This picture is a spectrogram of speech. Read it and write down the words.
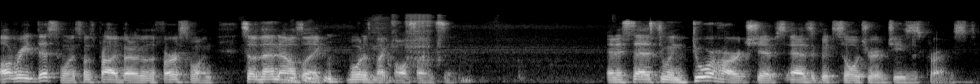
I'll read this one. This one's probably better than the first one. So then I was like, what does my call sign say? And it says to endure hardships as a good soldier of Jesus Christ.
